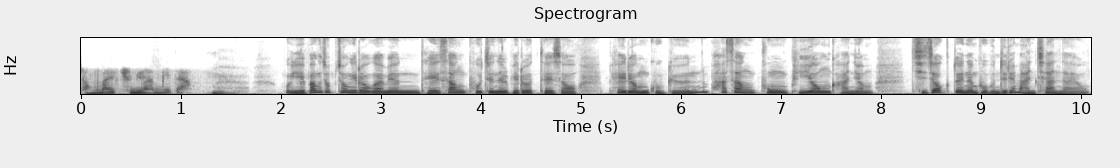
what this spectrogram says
정말 중요합니다. 네. 뭐 예방접종이라고 하면 대상포진을 비롯해서 폐렴구균, 파상풍, 비형 간염 지적되는 부분들이 많지 않나요?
